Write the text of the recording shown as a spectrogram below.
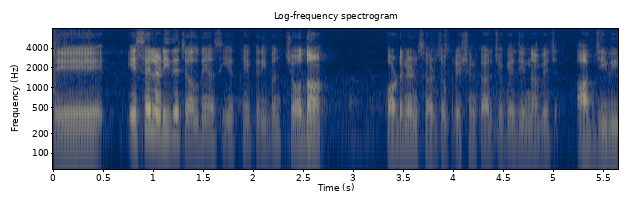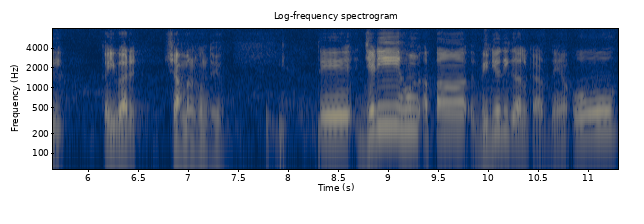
ਤੇ ਇਸੇ ਲੜੀ ਦੇ ਚੱਲਦੇ ਅਸੀਂ ਇੱਥੇ ਕਰੀਬਨ 14 ਕੋਆਰਡੀਨੇਟ ਸਰਚ ਆਪਰੇਸ਼ਨ ਕਰ ਚੁੱਕੇ, ਜਿਨ੍ਹਾਂ ਵਿੱਚ ਆਪ ਜੀ ਵੀ ਕਈ ਵਾਰ ਸ਼ਾਮਲ ਹੁੰਦੇ ਹੋ। ਤੇ ਜਿਹੜੀ ਹੁਣ ਆਪਾਂ ਵੀਡੀਓ ਦੀ ਗੱਲ ਕਰਦੇ ਆ ਉਹ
